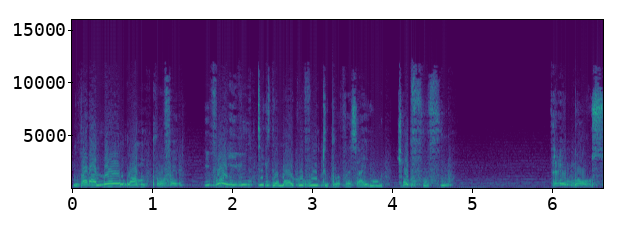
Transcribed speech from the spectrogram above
In fact, I know one prophet, before he even takes the microphone to prophesy, he will chop fufu, three balls,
